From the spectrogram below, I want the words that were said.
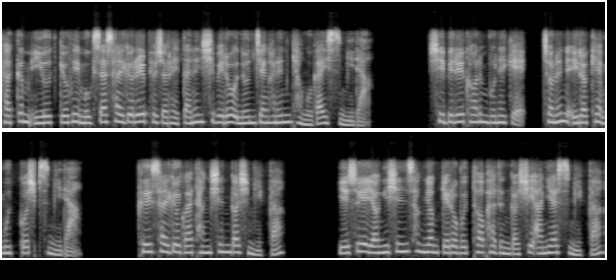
가끔 이웃교회 목사 설교를 표절했다는 시비로 논쟁하는 경우가 있습니다. 시비를 거는 분에게 저는 이렇게 묻고 싶습니다. 그 설교가 당신 것입니까? 예수의 영이신 성령께로부터 받은 것이 아니었습니까?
